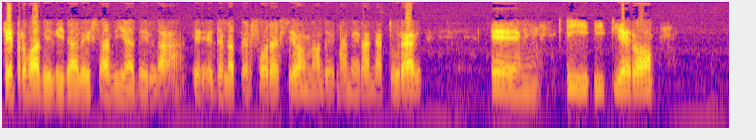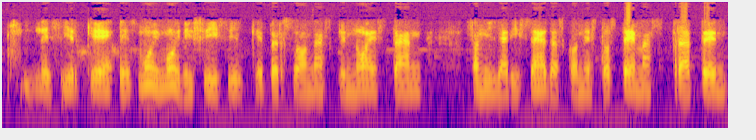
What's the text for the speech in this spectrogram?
qué probabilidades había de la eh, de la perforación, ¿no? De manera natural. Em, y, y quiero decir que es muy muy difícil que personas que no están familiarizadas con estos temas traten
